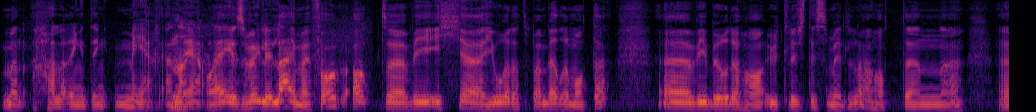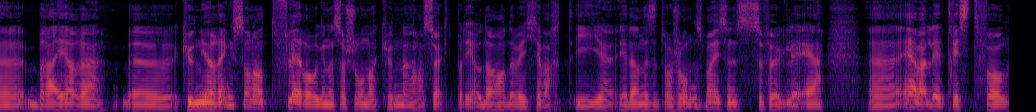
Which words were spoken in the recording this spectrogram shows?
men heller ingenting mer enn Nei. det. Og Jeg er selvfølgelig lei meg for at eh, vi ikke gjorde dette på en bedre måte. Eh, vi burde ha utlyst disse midlene, hatt en eh, bredere eh, kunngjøring, sånn at flere organisasjoner kunne ha søkt på de. Og Da hadde vi ikke vært i, i denne situasjonen, som jeg syns selvfølgelig er, er, veldig trist for,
